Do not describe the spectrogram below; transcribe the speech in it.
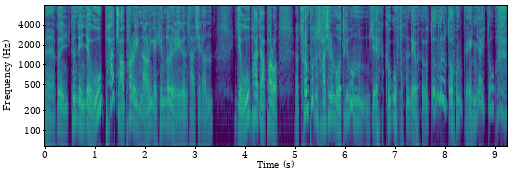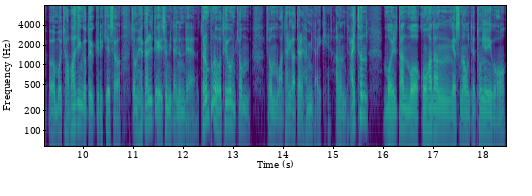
예, 그, 근데 이제 우파 좌파로 나누기가 힘들어요. 이건 사실은 이제 우파 좌파로 어, 트럼프도 사실은 뭐 어떻게 보면 이제 극우파인데 어떤 거는 또 보면 굉장히 또뭐 좌파적인 것도 있고 이렇게 해서 좀 헷갈릴 때가 있으면 되는데 트럼프는 어떻게 보면 좀좀 왔다리 갔다리 합니다. 이렇게 하는데 하여튼 뭐 일단 뭐 공화당에서 나온 대통령이고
